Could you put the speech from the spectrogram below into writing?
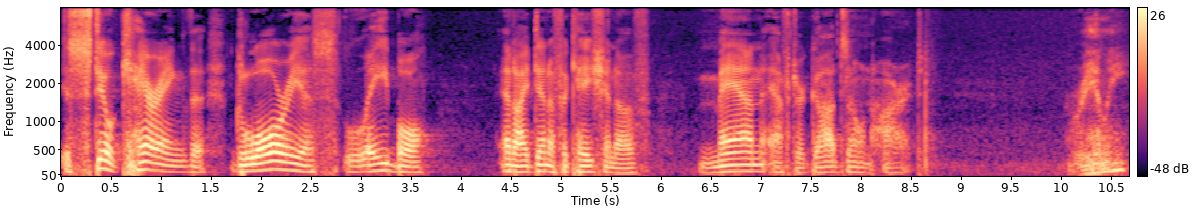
is still carrying the glorious label and identification of man after God's own heart. Really?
